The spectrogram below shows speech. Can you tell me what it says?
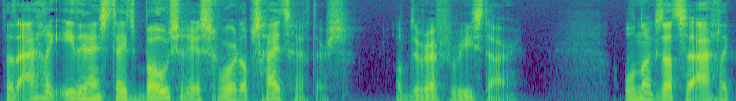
dat eigenlijk iedereen steeds bozer is geworden op scheidsrechters. Op de referees daar. Ondanks dat ze eigenlijk...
